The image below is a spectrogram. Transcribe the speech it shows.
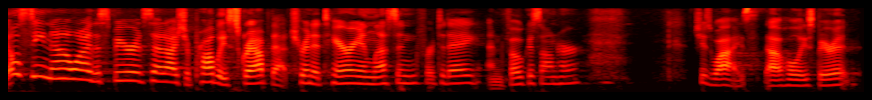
Y'all see now why the Spirit said I should probably scrap that Trinitarian lesson for today and focus on her? She's wise, that Holy Spirit.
